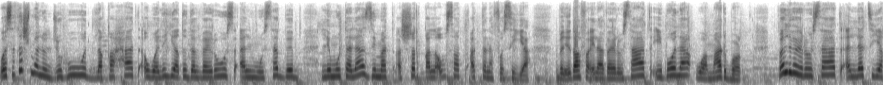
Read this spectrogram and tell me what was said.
وستشمل الجهود لقاحات أولية ضد الفيروس المسبب لمتلازمة الشرق الأوسط التنفسية بالإضافة إلى فيروسات إيبولا وماربورغ بالفيروسات التي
